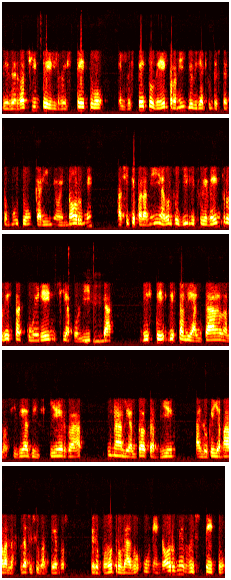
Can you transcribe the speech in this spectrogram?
mm. de verdad, siempre el respeto el respeto de él, para mí yo diría que un respeto mutuo, un cariño enorme, Así que para mí Adolfo Gili fue dentro de esta coherencia política, de, este, de esta lealtad a las ideas de izquierda, una lealtad también a lo que llamaba las clases subalternos, pero por otro lado un enorme respeto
